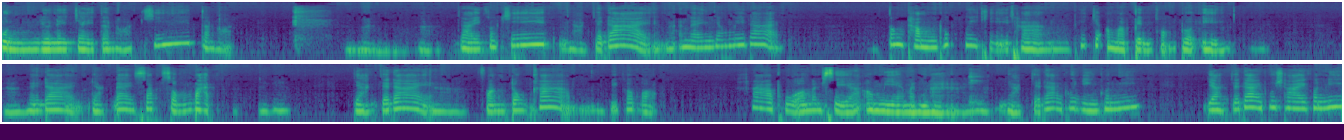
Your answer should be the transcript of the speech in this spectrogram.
กุนอยู่ในใจตลอดคิดตลอด ใจก็คิดอยากจะได้อันไหนยังไม่ได้ ต้องทำทุกวิถีทางที่จะเอามาเป็นของตัวเองให้ได้อยากได้ทรัพย์สมบัติ อยากจะได้ฝั่งตรงข้ามที่เขาบอกฆ่าผัวมันเสียเอาเมียมันมา อยากจะได้ผู้หญิงคนนี้ อยากจะได้ผู้ชายคนนี้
